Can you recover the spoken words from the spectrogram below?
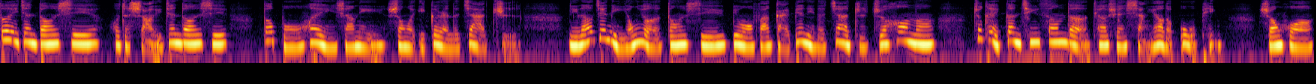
多一件东西或者少一件东西都不会影响你身为一个人的价值。你了解你拥有的东西，并无法改变你的价值之后呢，就可以更轻松的挑选想要的物品，生活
